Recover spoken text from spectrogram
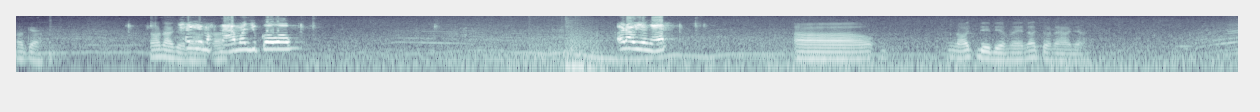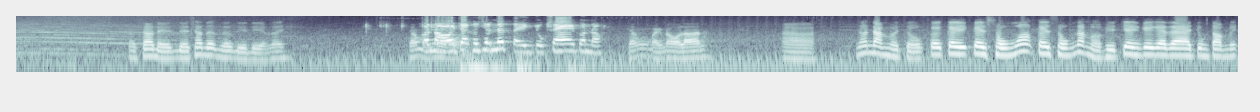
Ok. Nó đang thấy cái chỗ mặt nạ Mayuko không? Ở đâu vậy nghe à, nói địa điểm này nó chỗ nào nhỉ làm sao để để xác định được địa điểm đây? Nhấn con nội cho tôi xin ít tiền chuột xe con đồ nhấn bản đồ lên. À nó nằm ở chỗ cây cây cây súng á cây súng nằm ở phía trên cây gara trung tâm ấy.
